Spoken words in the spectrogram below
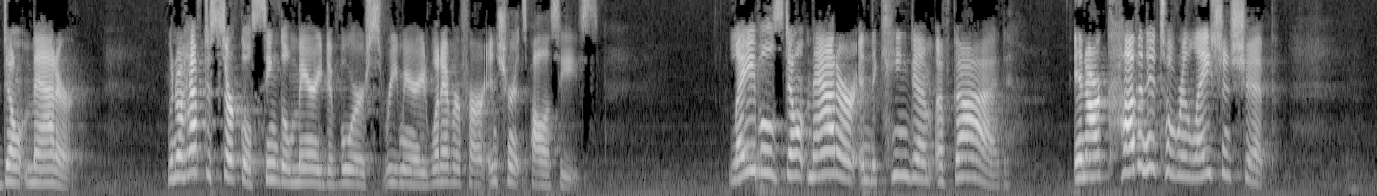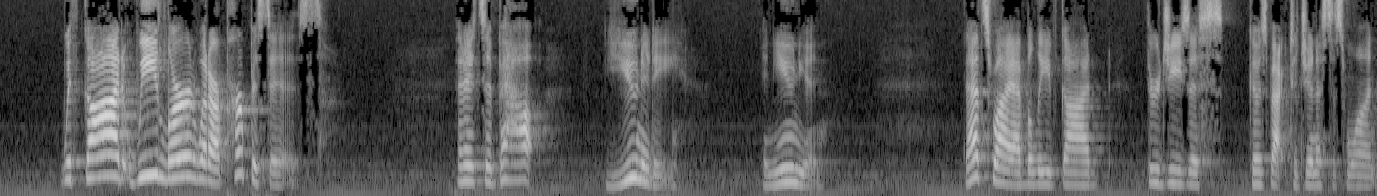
don't matter. We don't have to circle single, married, divorced, remarried, whatever for our insurance policies. Labels don't matter in the kingdom of God. In our covenantal relationship with God, we learn what our purpose is. That it's about unity and union. That's why I believe God, through Jesus, goes back to Genesis 1,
